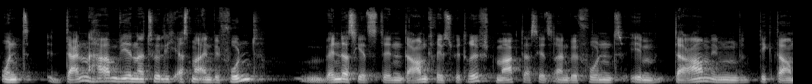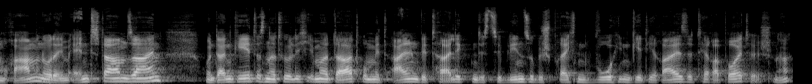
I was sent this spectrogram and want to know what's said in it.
Und dann haben wir natürlich erstmal einen Befund wenn das jetzt den Darmkrebs betrifft, mag das jetzt ein Befund im Darm, im Dickdarmrahmen oder im Enddarm sein. Und dann geht es natürlich immer darum, mit allen beteiligten Disziplinen zu besprechen, wohin geht die Reise therapeutisch. Ne?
